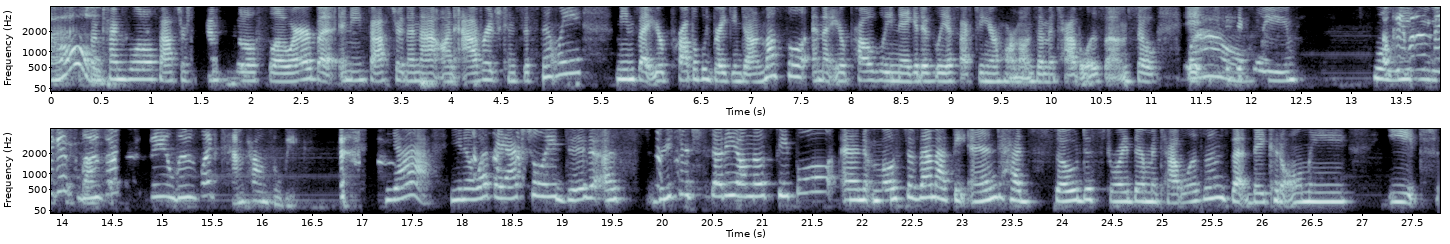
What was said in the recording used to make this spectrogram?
Oh. Sometimes a little faster, sometimes a little slower, but any faster than that on average consistently means that you're probably breaking down muscle and that you're probably negatively affecting your hormones and metabolism. So it wow. typically Okay, but our biggest loser, they lose like 10 pounds a week. yeah. You know what? They actually did a research study on those people, and most of them at the end had so destroyed their metabolisms that they could only eat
